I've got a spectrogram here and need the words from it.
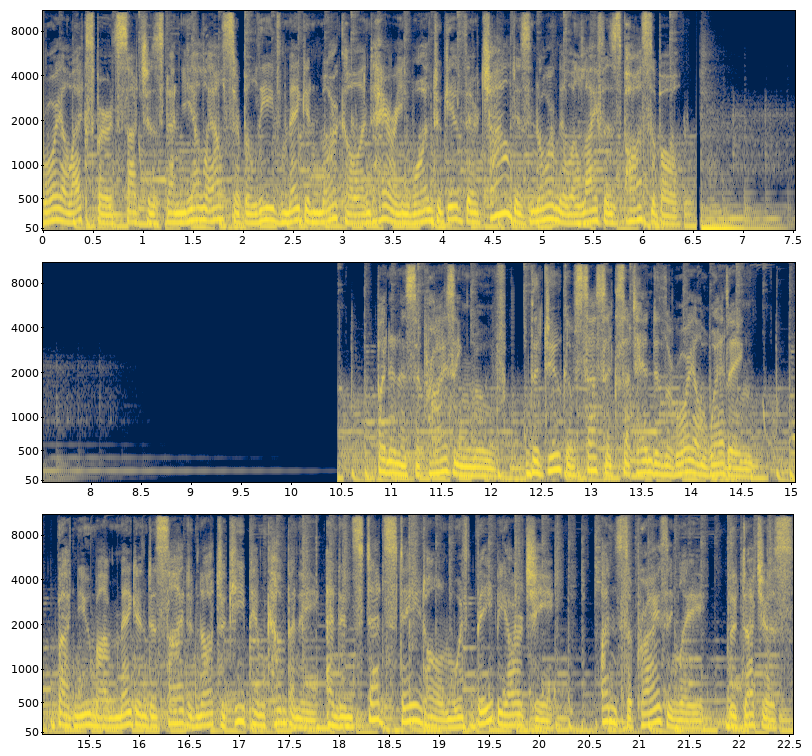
Royal experts such as Danielle Elser believe Meghan Markle and Harry want to give their child as normal a life as possible. But in a surprising move, the Duke of Sussex attended the royal wedding. But new mom Meghan decided not to keep him company and instead stayed home with baby Archie. Unsurprisingly, the Duchess,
